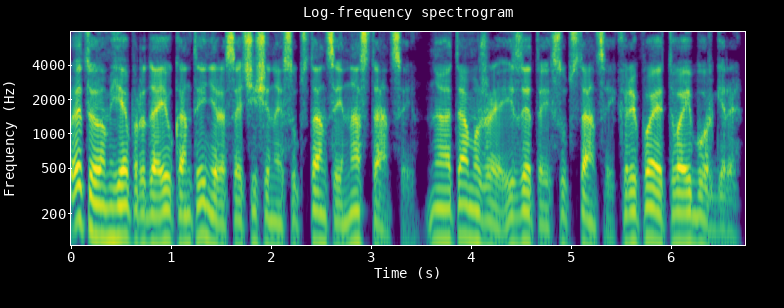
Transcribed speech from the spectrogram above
Поэтому я продаю контейнеры с очищенной субстанцией на станции. Ну а там уже из этой субстанции клепают твои бургеры.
